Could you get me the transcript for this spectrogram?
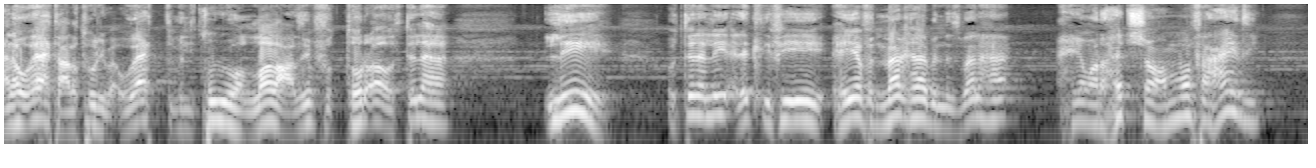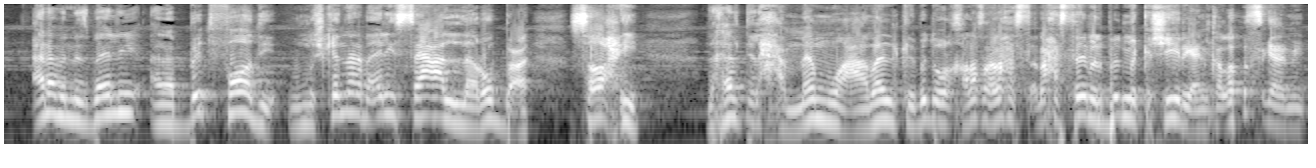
أنا وقعت على طولي بقى وقعت من طولي والله العظيم في الطرقة. قلت لها ليه؟ قلت لها ليه؟ قالت لي في إيه؟ هي في دماغها بالنسبة لها هي ما راحتش مع ماما فعادي. أنا بالنسبة لي أنا البيت فاضي. والمشكلة إن أنا بقالي ساعة إلا ربع صاحي. دخلت الحمام وعملت البيض وخلاص أنا راح أستلم البيض من الكاشير يعني خلاص يعني.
